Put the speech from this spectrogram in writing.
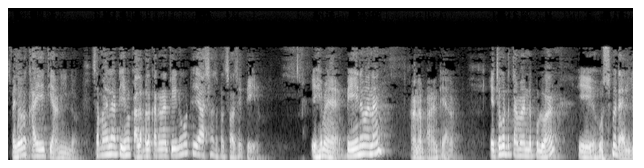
ඒකෝර කයේ තියාගෙන ඉන්නවා. සමහරවිට එහෙම කලබල කරන නැති වෙනකොට ඒ ආශ්වාස ප්‍රශ්වාසය පේනවා. එහෙම පේනවනම් ආනාපානට යනවා. එතකොට තමන්න පුළුවන් ඒ හුස්ම රැල්ල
